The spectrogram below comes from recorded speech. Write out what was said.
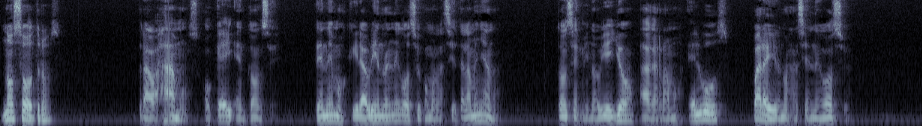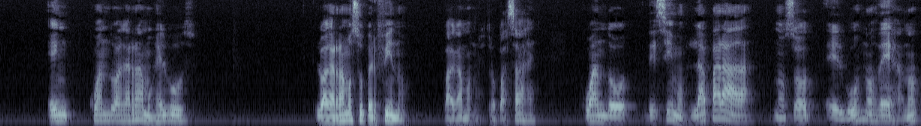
nosotros trabajamos, ¿ok? Entonces, tenemos que ir abriendo el negocio como a las 7 de la mañana. Entonces, mi novia y yo agarramos el bus para irnos hacia el negocio. En, cuando agarramos el bus, lo agarramos súper fino, pagamos nuestro pasaje. Cuando decimos la parada, nosotros, el bus nos deja, ¿no?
